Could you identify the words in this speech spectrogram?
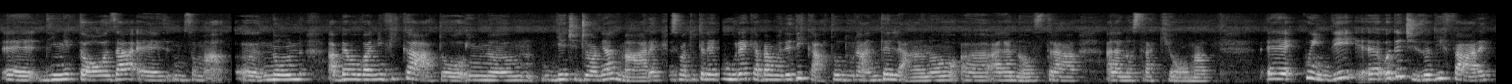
è dignitosa e insomma eh, non abbiamo vanificato in 10 um, giorni al mare insomma tutte le cure che abbiamo dedicato durante l'anno eh, alla, alla nostra chioma eh, quindi eh, ho deciso di fare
